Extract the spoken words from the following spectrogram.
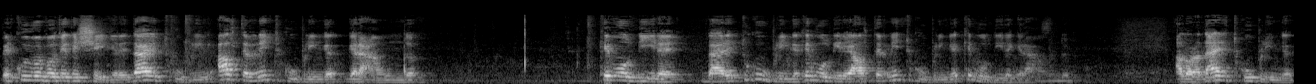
per cui voi potete scegliere direct coupling, alternate coupling, ground. Che vuol dire direct coupling, che vuol dire alternate coupling e che vuol dire ground. Allora, direct coupling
